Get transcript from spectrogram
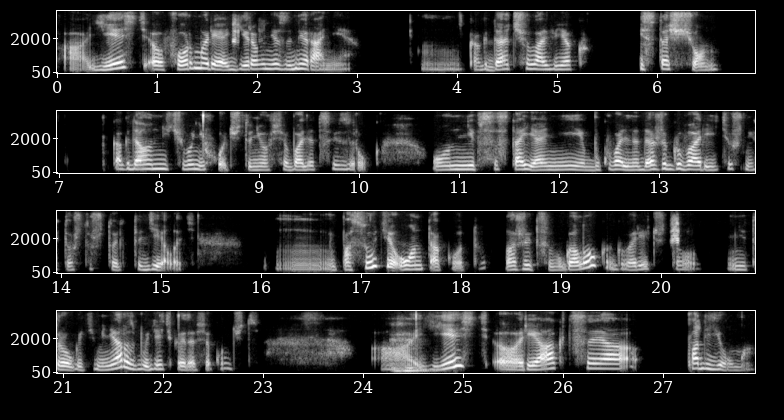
А, есть, э, форма реагирования замирания, когда человек истощен, когда он ничего не хочет, у него всё валится из рук. Он не в состоянии буквально даже говорить, уж не то что что-то делать. По сути, он так вот ложится в уголок и говорит, что: "Не трогайте меня, разбудите, когда всё кончится". Мгм. есть, э, реакция подъёма.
